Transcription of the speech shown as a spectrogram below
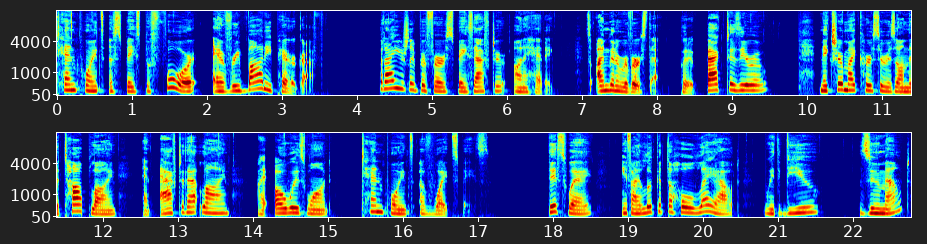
10 points of space before every body paragraph. But I usually prefer space after on a heading. So I'm going to reverse that. Put it back to zero. Make sure my cursor is on the top line, and after that line, I always want 10 points of white space. This way, if I look at the whole layout with View, Zoom Out,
